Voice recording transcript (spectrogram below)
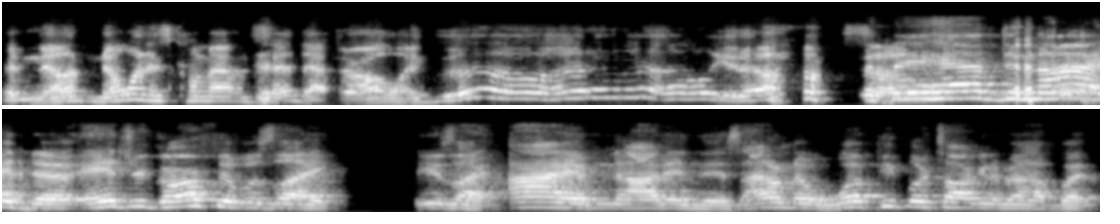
But no, no one has come out and said that. They're all like, "Oh, I don't know," you know. so. But they have denied though. Andrew Garfield was like, he was like, "I am not in this. I don't know what people are talking about, but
